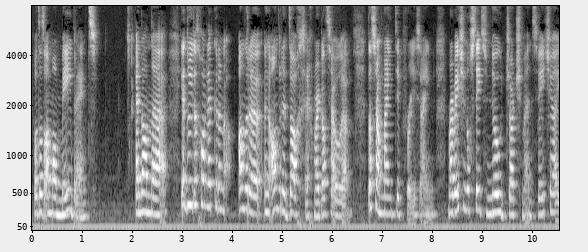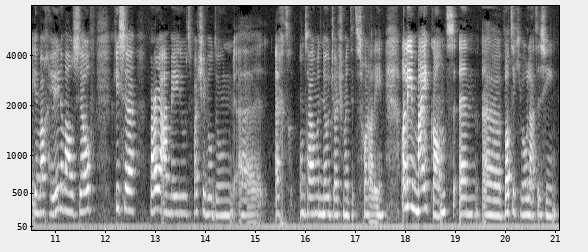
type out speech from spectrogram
wat dat allemaal meebrengt. En dan uh, ja, doe je dat gewoon lekker een andere, een andere dag, zeg maar. Dat zou, uh, dat zou mijn tip voor je zijn. Maar weet je, nog steeds no judgment. Weet je, je mag helemaal zelf kiezen waar je aan meedoet, wat je wil doen. Uh, echt onthoud no judgment. Dit is gewoon alleen, alleen mijn kant en wat ik je wil laten zien.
